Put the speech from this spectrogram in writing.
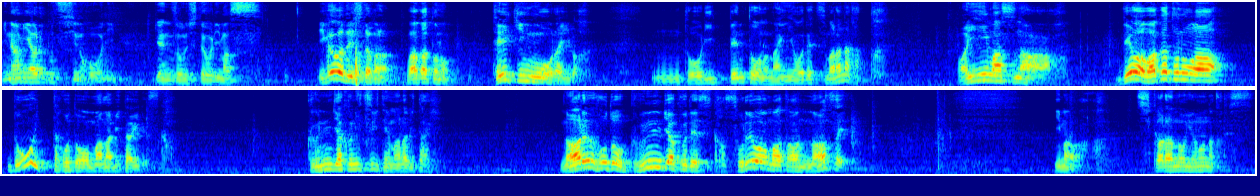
南アルプス市の方に現存しております。いかがでしたか？な我が殿の定金往来は。うん通り一辺倒の内容でつまらなかった。あ言いますな。では若殿はどういったことを学びたいですか？軍略について学びたい。なるほど軍略ですか。それはまたなぜ？今は力の世の中です。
